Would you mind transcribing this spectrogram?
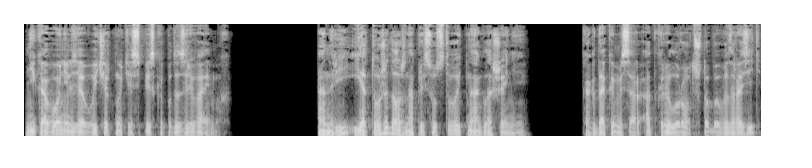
Никого нельзя вычеркнуть из списка подозреваемых. Анри, я тоже должна присутствовать на оглашении». Когда комиссар открыл рот, чтобы возразить,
